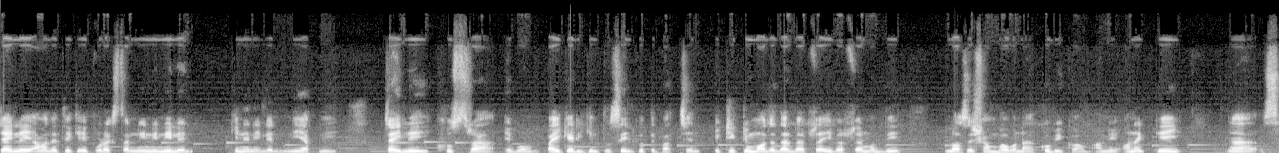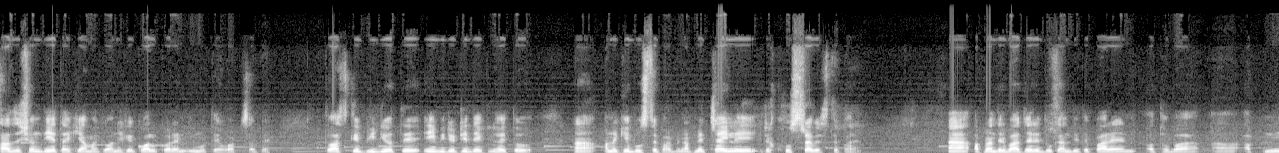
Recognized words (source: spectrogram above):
চাইলেই আমাদের থেকে এই প্রোডাক্টটা নিয়ে নিলেন, কিনে নিলেন, নিয়ে আপনি চাইলেই খুচরা এবং পাইকারি কিন্তু সেল করতে পাচ্ছেন। এটি একটি মজাদার ব্যবসা, এই ব্যবসার মধ্যে লসের সম্ভাবনা খুবই কম। আমি অনেককেই সাজেশন দিয়ে থাকি, আমাকে অনেকে কল করেন ইমোতে হোয়াটসঅ্যাপে তো আজকে ভিডিওতে, এই ভিডিওটি দেখলে হয়তো অনেকে বুঝতে পারবেন। আপনি চাইলে এটা খুচরা বেচতে পারেন। আপনাদের বাজারে দোকান দিতে পারেন, অথবা আপনি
